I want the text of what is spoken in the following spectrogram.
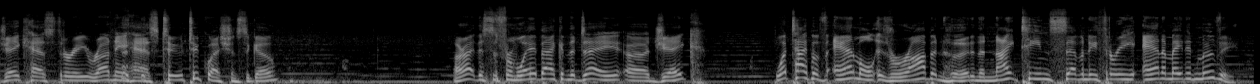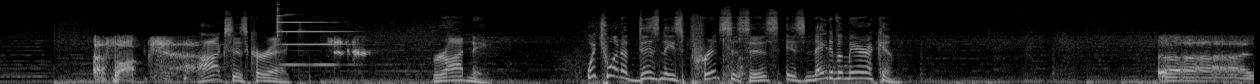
Jake has three. Rodney has two. Two questions to go. All right, this is from way back in the day. Uh, Jake, what type of animal is Robin Hood in the 1973 animated movie? A fox. Fox is correct. Rodney, which one of Disney's princesses is Native American? Uh,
